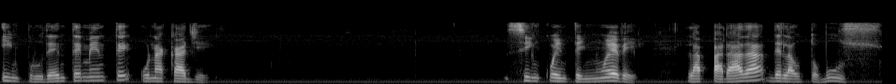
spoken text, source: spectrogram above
imprudentemente una calle. 59. La parada del autobús.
